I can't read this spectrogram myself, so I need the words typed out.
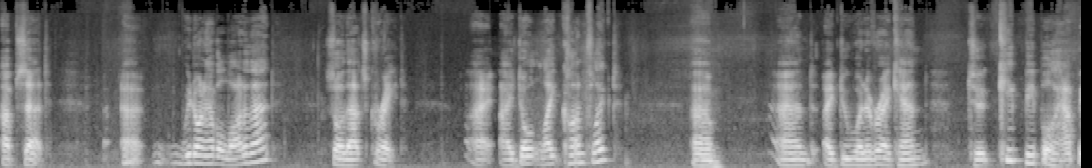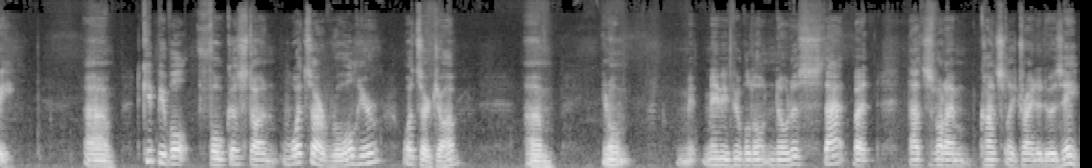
upset. Uh, we don't have a lot of that, so that's great. I I don't like conflict, um, and I do whatever I can to keep people happy. Um, to keep people focused on what's our role here, what's our job. Um, you know, maybe people don't notice that, but that's what I'm constantly trying to do. Is hey,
